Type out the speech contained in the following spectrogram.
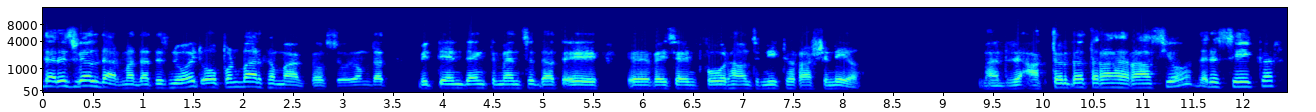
dat is wel daar, maar dat is nooit openbaar gemaakt of zo. Omdat meteen denken mensen dat eh, eh, wij zijn voorhand niet rationeel. Maar achter dat ra ratio, dat is zeker,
